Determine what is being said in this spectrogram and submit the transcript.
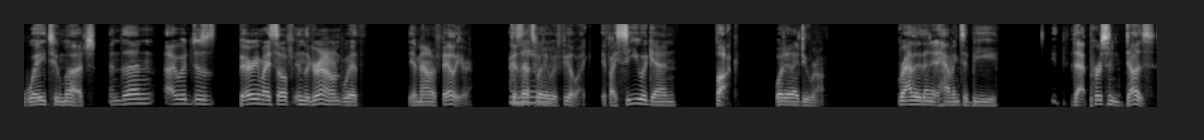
way too much, and then I would just bury myself in the ground with the amount of failure I because that's what it would feel like. If I see you again, fuck, what did I do wrong? Rather than it having to be that person does.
